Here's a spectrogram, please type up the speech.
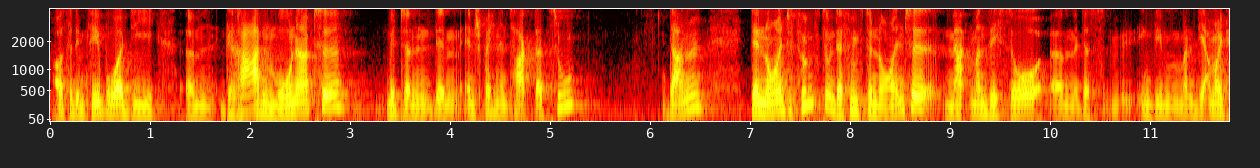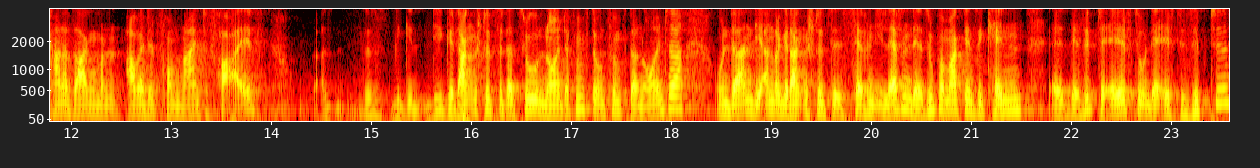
außer dem Februar die ähm, geraden Monate mit dann dem entsprechenden Tag dazu. Dann der 9.5. und der 5.9. merkt man sich so, ähm, dass irgendwie man, die Amerikaner sagen, man arbeitet vom 9 to 5. Also das ist die, die Gedankenstütze dazu, 9.5. und 5.9. Und dann die andere Gedankenstütze ist 7-Eleven, der Supermarkt, den Sie kennen, äh, der 7.11. und der 11.7.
